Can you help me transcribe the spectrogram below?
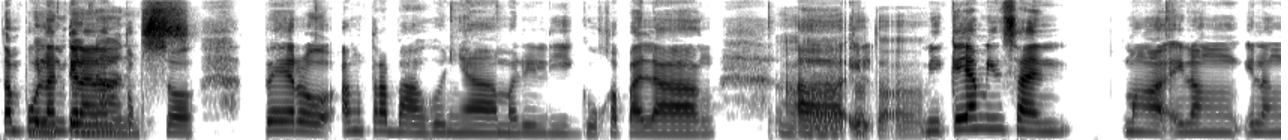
tampulan ka na ng Maintenance. tukso. Pero, ang trabaho niya, maliligo ka pa lang. Oo, Ah, il- totoo. Mi- Kaya minsan, mga ilang ilang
